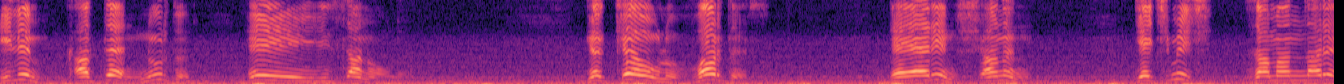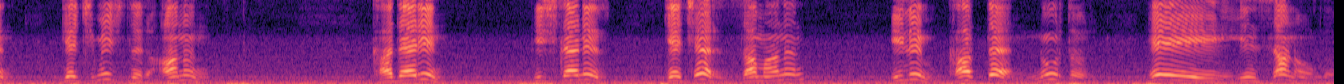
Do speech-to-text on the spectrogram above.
İlim kalpte nurdur. Ey insanoğlu. Gökçeoğlu vardır. Değerin, şanın, geçmiş zamanların geçmiştir anın. Kaderin işlenir, geçer zamanın. İlim kalpte nurdur. Ey insanoğlu.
